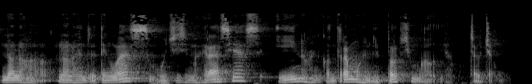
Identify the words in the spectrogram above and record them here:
no los, no los entretengo más. Muchísimas gracias y nos encontramos en el próximo audio. Chau, chau.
